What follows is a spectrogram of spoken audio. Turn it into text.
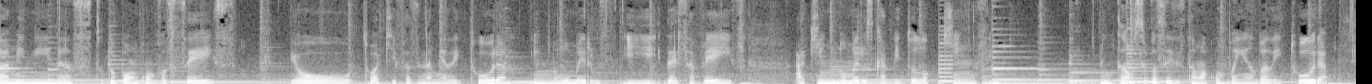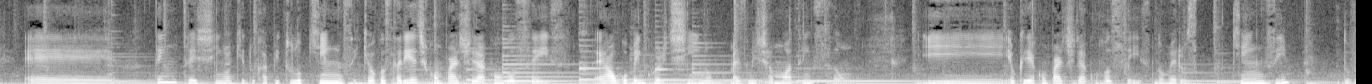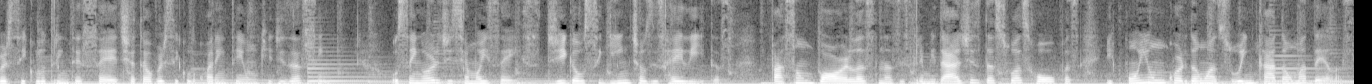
Olá meninas, tudo bom com vocês? Eu tô aqui fazendo a minha leitura em números e dessa vez aqui em Números capítulo 15. Então, se vocês estão acompanhando a leitura, é... tem um trechinho aqui do capítulo 15 que eu gostaria de compartilhar com vocês. É algo bem curtinho, mas me chamou a atenção. E eu queria compartilhar com vocês. Números 15, do versículo 37 até o versículo 41, que diz assim: O Senhor disse a Moisés: Diga o seguinte aos israelitas: Façam borlas nas extremidades das suas roupas e ponham um cordão azul em cada uma delas.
